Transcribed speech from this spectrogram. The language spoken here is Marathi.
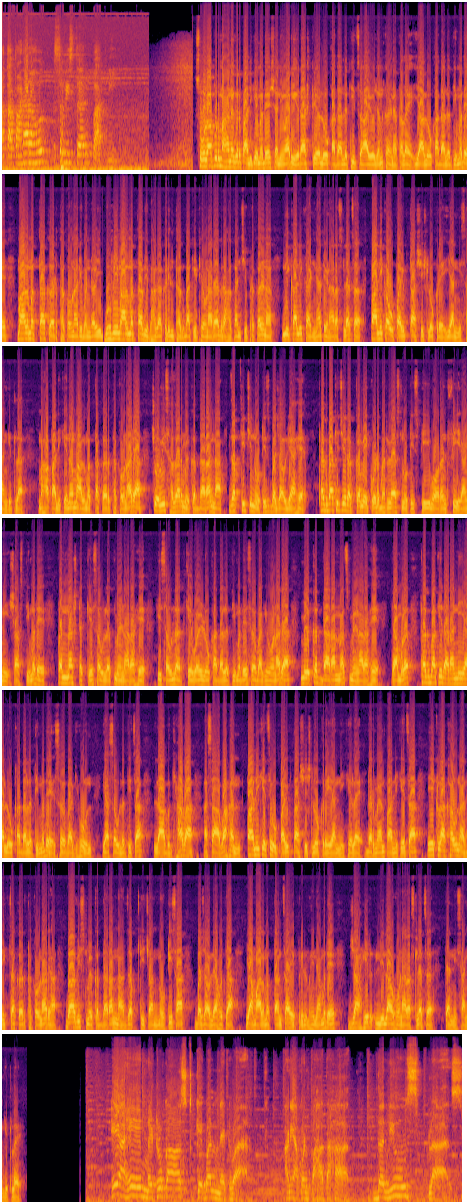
आता पाहणार आहोत सविस्तर बातमी. सोलापूर महानगरपालिकेमध्ये शनिवारी राष्ट्रीय लोक अदालतीचं आयोजन करण्यात आलंय. या लोक अदालतीमध्ये मालमत्ता कर थकवणारी मंडळी भूमी मालमत्ता विभागाकडील थकबाकी ठेवणाऱ्या ग्राहकांची प्रकरणं निकाली काढण्यात येणार असल्याचं पालिका उपायुक्त आशिष लोकरे यांनी सांगितलं. महापालिकेनं मालमत्ता कर थकवणाऱ्या चोवीस हजार मिळकतदारांना जप्तीची नोटीस बजावली आहे. थकबाकीची रक्कम एकवट भरल्यास नोटीस फी वॉरंट फी आणि शास्तीमध्ये पन्नास टक्के सवलत मिळणार आहे. ही सवलत केवळ लोक अदालतीमध्ये सहभागी होणाऱ्या मिळकतदारांनाच मिळणार आहे. त्यामुळं थकबाकीदारांनी या लोक अदालतीमध्ये सहभागी होऊन या सवलतीचा लाभ घ्यावा असं आवाहन पालिकेचे उपायुक्त आशिष लोकरे यांनी केलंय. दरम्यान पालिकेचा एक लाखाहून अधिकचा कर थकवणाऱ्या बावीस मिळकतदारांना जप्तीच्या नोटिसा बजावल्या होत्या. या मालमत्तांचा एप्रिल महिन्यामध्ये जाहीर लिलाव होणार असल्याचं त्यांनी सांगितलंय. हे आहे मेट्रोकास्ट केबल नेटवर्क आणि आपण पाहत आहात the news plus.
